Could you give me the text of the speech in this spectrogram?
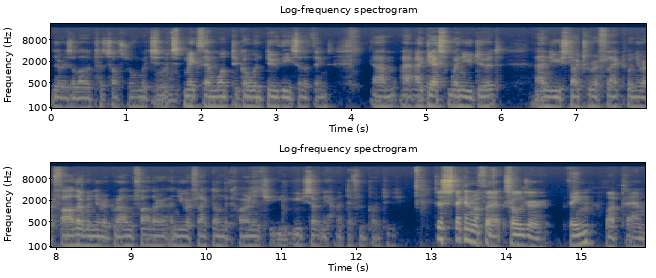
there is a lot of testosterone, which which makes them want to go and do these sort of things. Um, I, I guess when you do it, and you start to reflect when you're a father, when you're a grandfather, and you reflect on the carnage, you, you certainly have a different point of view. just sticking with the soldier theme but um,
